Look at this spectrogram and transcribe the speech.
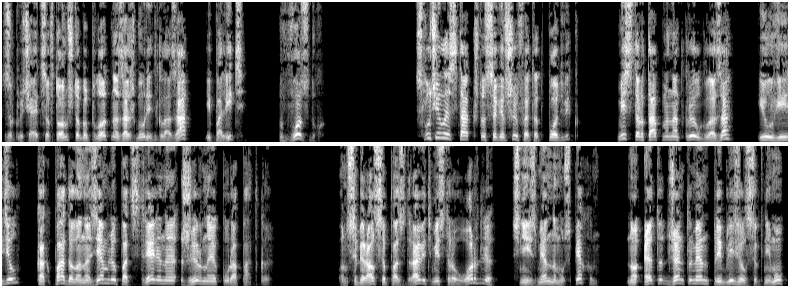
заключается в том, чтобы плотно зажмурить глаза и полить в воздух. Случилось так, что, совершив этот подвиг, мистер Тапман открыл глаза и увидел, как падала на землю подстреленная жирная куропатка. Он собирался поздравить мистера Уордля с неизменным успехом, но этот джентльмен приблизился к нему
